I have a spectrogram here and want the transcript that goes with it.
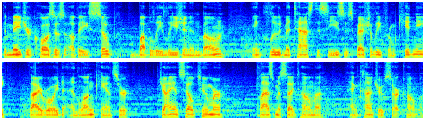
The major causes of a soap bubbly lesion in bone include metastases, especially from kidney, thyroid, and lung cancer, giant cell tumor, plasmacytoma, and chondrosarcoma.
